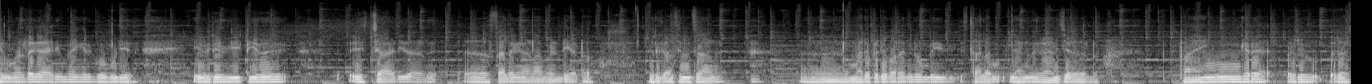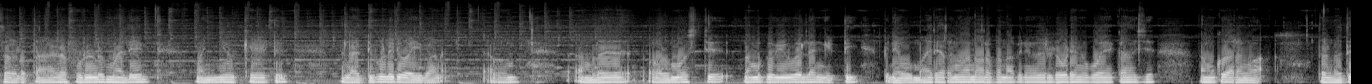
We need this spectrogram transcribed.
ഇവന്മാരുടെ കാര്യം ഭയങ്കര കോമഡിയാണ് ഇവർ വീട്ടിൽ നിന്ന് ചാടിയതാണ് സ്ഥലം കാണാൻ വേണ്ടി കേട്ടോ. ഒരു കസിൻസാണ് മരപ്പറ്റി പറയുന്നതിന് മുമ്പ് ഈ സ്ഥലം ഞാനിത് കാണിച്ചു തരുന്നുണ്ട്. ഭയങ്കര ഒരു രസമാണ് താഴെ ഫുള്ള് മലയും മഞ്ഞും ഒക്കെ ആയിട്ട് നല്ല അടിപൊളി ഒരു വൈബാണ് അപ്പം നമ്മൾ ഓൾമോസ്റ്റ് നമുക്ക് വ്യൂ എല്ലാം കിട്ടി. പിന്നെ ഉമ്മാർ ഇറങ്ങുമെന്ന് പറഞ്ഞപ്പോൾ പിന്നെ ഇവരുടെ കൂടെ അങ്ങ് പോയേക്കാന്ന് വെച്ച് നമുക്ക് ഇറങ്ങുക അതുകൊണ്ട്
